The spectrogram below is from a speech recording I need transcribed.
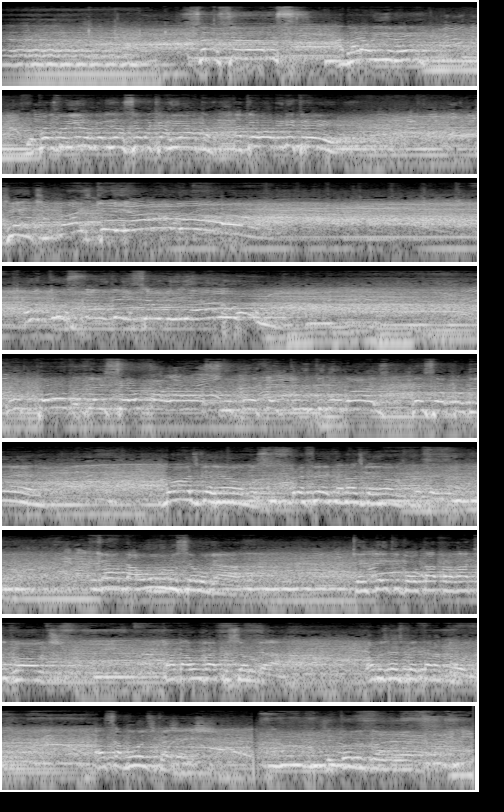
Senhoras e senhores, agora é o hino, hein? Depois do hino, organização da carreata, até o Aureli 3. Gente, nós ganhamos! O Tostão venceu um milhão! O povo venceu o palácio, prefeitura e tudo mais, venceu o poder. Nós ganhamos, prefeita, nós ganhamos, prefeita. Cada um no seu lugar. Quem tem que voltar para lá, que volte. Cada um vai para o seu lugar. Vamos respeitar a todos. Essa música, gente, de todos os louvores.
